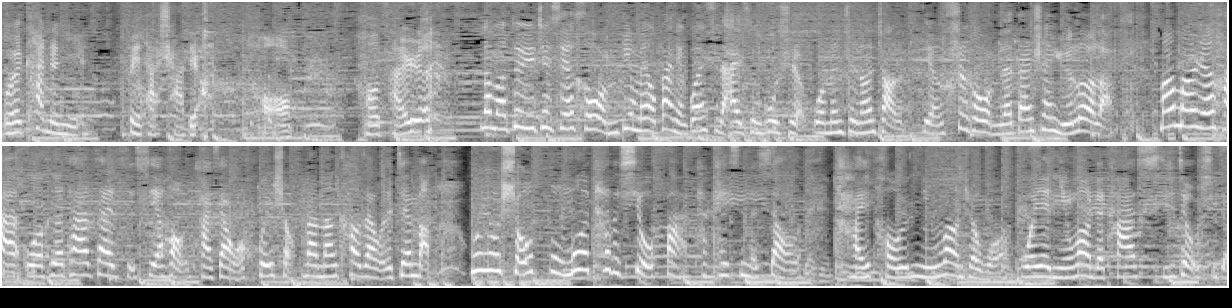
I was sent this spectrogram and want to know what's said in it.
我会看着你被他杀掉。好，好残忍。那么，对于这些和我们并没有半点关系的爱情故事，我们只能找点适合我们的单身娱乐了。茫茫人海，我和他在此邂逅，他向我挥手，慢慢靠在我的肩膀，我用手抚摸他的秀发，他开心的笑了，抬头凝望着我，我也凝望着他，许久许久。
